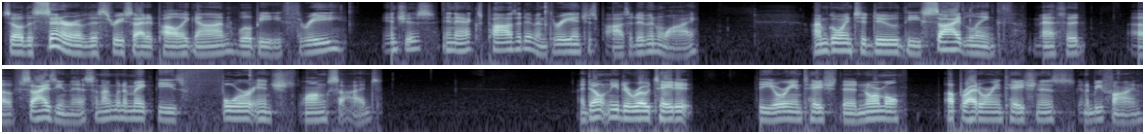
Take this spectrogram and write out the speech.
So the center of this three-sided polygon will be 3 inches in x positive and 3 inches positive in y. I'm going to do the side length method of sizing this, and I'm going to make these 4 inch long sides. I don't need to rotate it. The orientation, the normal upright orientation is going to be fine.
